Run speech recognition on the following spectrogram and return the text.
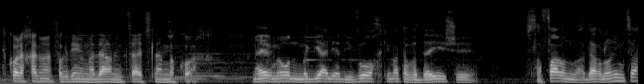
את כל אחד מהמפקדים אם הדר נמצא אצלם בכוח. מהר מאוד מגיע לי הדיווח כמעט הוודאי שספרנו, הדר לא נמצא.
